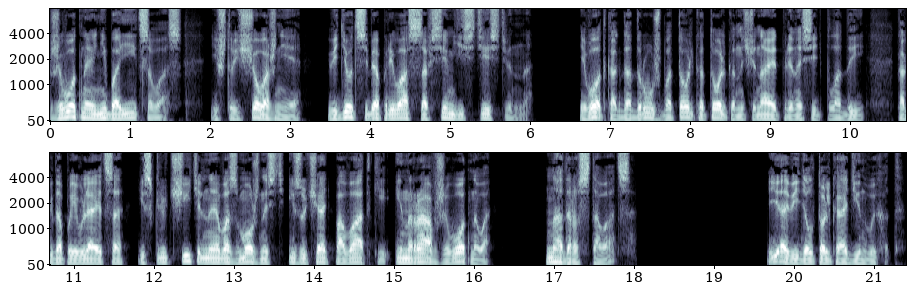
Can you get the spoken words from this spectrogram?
Животное не боится вас, и, что еще важнее, ведет себя при вас совсем естественно. И вот, когда дружба только-только начинает приносить плоды, когда появляется исключительная возможность изучать повадки и нрав животного, надо расставаться. Я видел только один выход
